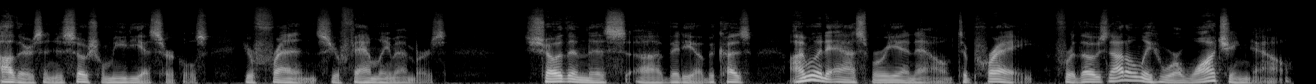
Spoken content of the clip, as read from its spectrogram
others in your social media circles, your friends, your family members. Show them this uh, video because I'm going to ask Maria now to pray for those not only who are watching now,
